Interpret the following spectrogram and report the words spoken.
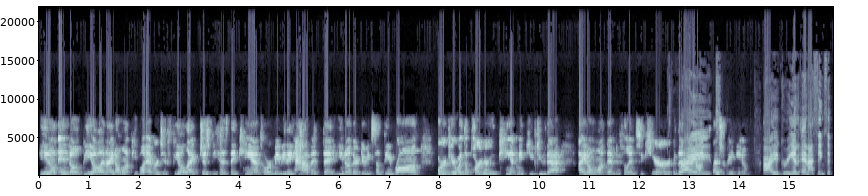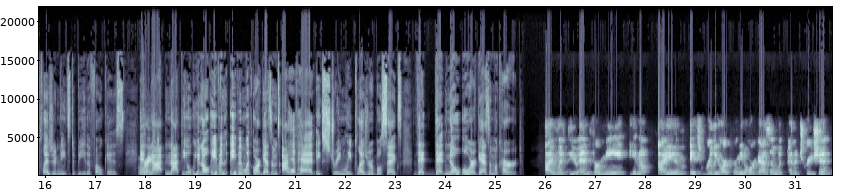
you know end all be all and I don't want people ever to feel like just because they can't or maybe they haven't that you know they're doing something wrong or if you're with a partner who can't make you do that, I don't want them to feel insecure that they're not pleasuring you. I agree. And and I think that pleasure needs to be the focus and Right. not not the you know, even even with orgasms, I have had extremely pleasurable sex that that no orgasm occurred. I'm with you. And for me, you know, I am, it's really hard for me to orgasm with penetration,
